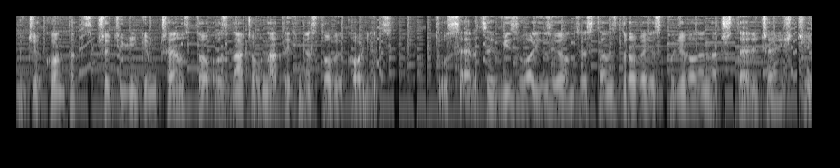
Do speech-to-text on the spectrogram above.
gdzie kontakt z przeciwnikiem często oznaczał natychmiastowy koniec. Tu serce wizualizujące stan zdrowia jest podzielone na cztery części,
